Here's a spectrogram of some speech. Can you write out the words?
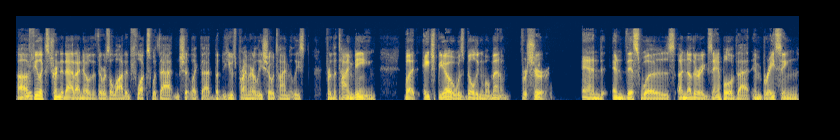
uh, Mhm. Felix Trinidad. I know that there was a lot in flux with that and shit like that, but he was primarily Showtime at least for the time being. But HBO was building a momentum for sure, and and this was another example of that, embracing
